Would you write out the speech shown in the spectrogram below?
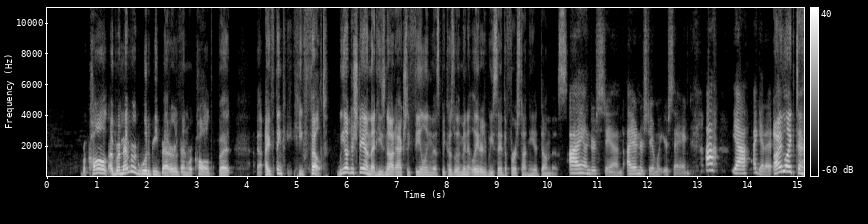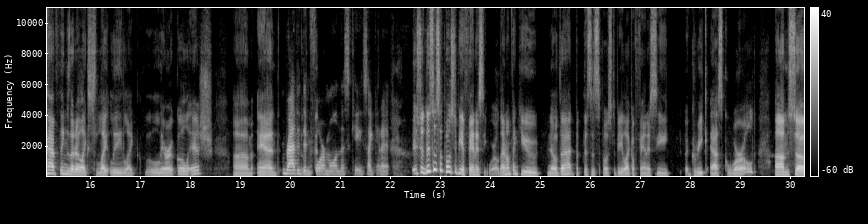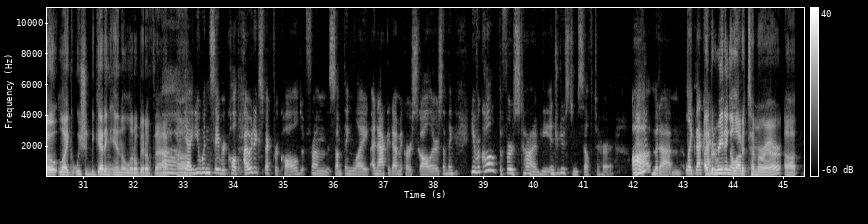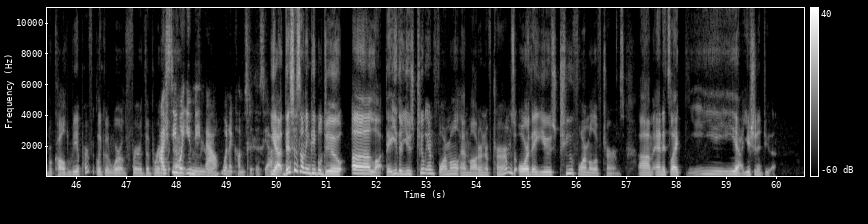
recalled uh, remembered would be better than recalled but uh, i think he felt we understand that he's not actually feeling this because a minute later we say the first time he had done this I understand. I understand what you're saying. Ah, yeah, I get it. i like to have things that are like slightly like lyrical-ish um and Rather than formal in this case, I get it. so this is supposed to be a fantasy world i don't think you know that but this is supposed to be like a fantasy uh, greek-esque world um so like we should be getting in a little bit of that yeah, um, you wouldn't say recalled. I would expect recalled from something like an academic or a scholar or something. He recalled the first time he introduced himself to her. Ah, mm-hmm. madame, like that. I've been reading a lot of Temeraire. Uh, recalled would be a perfectly good world for the British. I see what you mean now when it comes to this. Yeah, yeah. This is something people do a lot. They either use too informal and modern of terms, or they use too formal of terms. Um, and it's like, yeah, you shouldn't do that.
